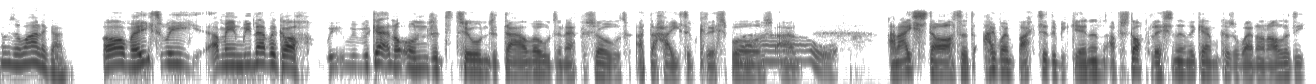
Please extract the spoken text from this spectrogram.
It was a while ago. Oh, mate, we, I mean, we never got, we, we were getting 100 to 200 downloads an episode at the height of Crisp Wars. And, and I started, I went back to the beginning. I've stopped listening again because I went on holiday,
